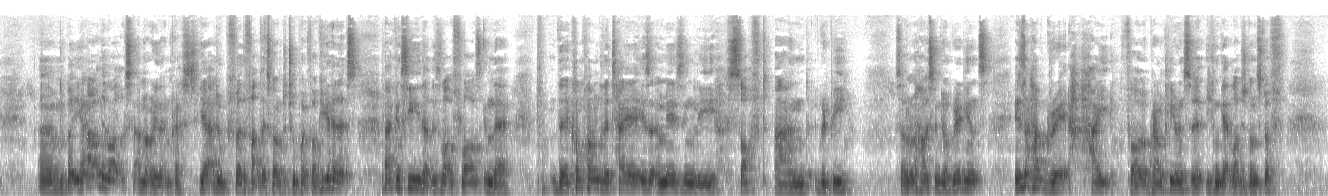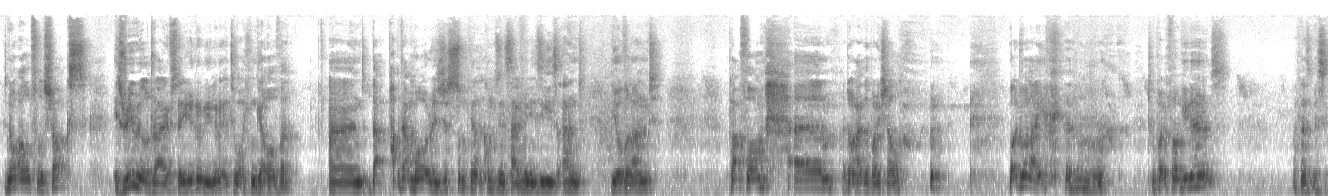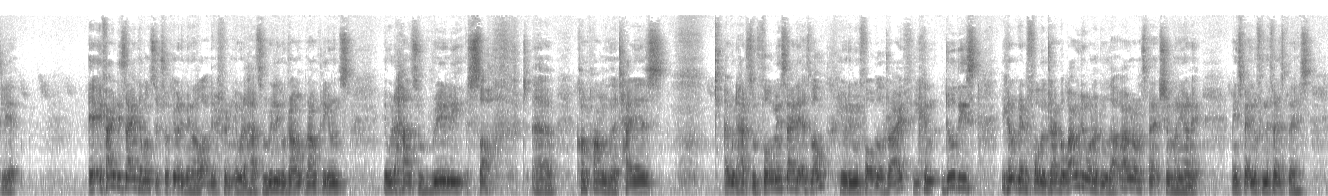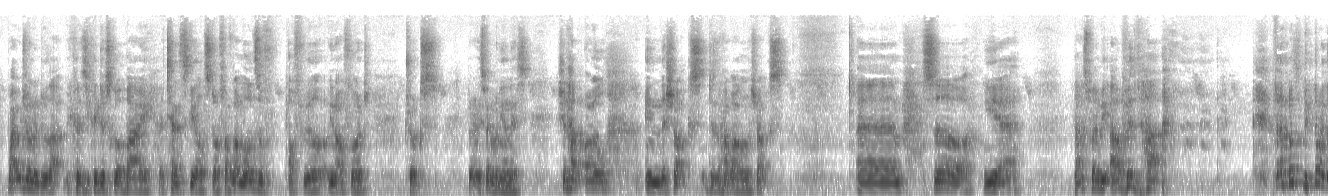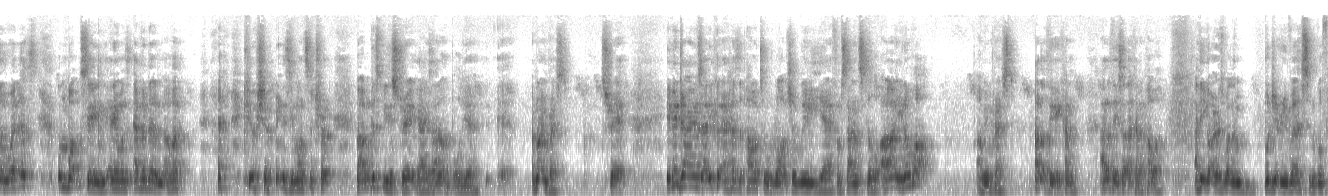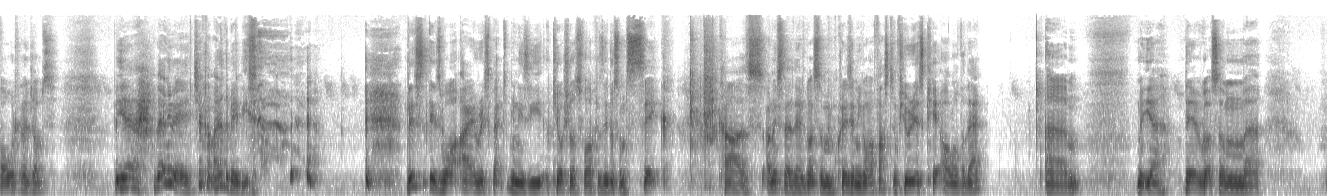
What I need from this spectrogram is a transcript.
Um, but yeah, out of the box, I'm not really that impressed. Yeah, I do prefer the fact that it's gone up to 2.4 gigahertz, but I can see that there's a lot of flaws in there. The compound of the tire isn't amazingly soft and grippy, so I don't know how it's going to do on gradients. It doesn't have great height for ground clearance, so you can get lodged on stuff. There's no oil fill shocks. It's rear wheel drive, so you're going to be limited to what you can get over. And that that motor is just something that comes inside Mini Z's and the Overland platform. Um, I don't like the body shell. what do I like? 2.4 gigahertz? That's basically it. If I designed a monster truck, it would have been a lot different. It would have had some really good ground, ground clearance. It would have had some really soft um, compound on the tyres. I would have had some foam inside it as well. It would have been four wheel drive. You can do these, you can upgrade to four wheel drive, but why would you want to do that? Why would you want to spend extra money on it when you spent enough in the first place? Why would you want to do that? Because you can just go buy a 10 scale stuff. I've got loads of off wheel, you know, off road trucks. Don't really spend money on this. Should have oil in the shocks. It doesn't have oil in the shocks. Um, so yeah, that's where we are with that. that must be of the worst unboxing anyone's ever done of a Kyosho Mini monster truck. But I'm just being straight, guys. I don't bull you. I'm not impressed. Straight. If it drives and it has the power to launch a wheelie, yeah, from standstill, ah, you know what? I'll be impressed. I don't think it can. I don't think it's got that kind of power. I think it got one of them budget reverse and go forward kind of jobs. But yeah, but anyway, check out my other babies. this is what I respect Mini Z Kyoshos for because they do some sick cars. Honestly, they've got some crazy. I mean, you got my Fast and Furious kit all over there. Um, but yeah, they've got some uh,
